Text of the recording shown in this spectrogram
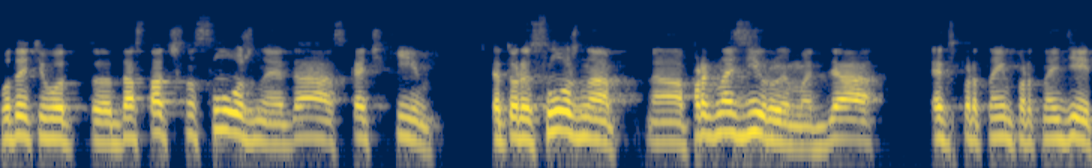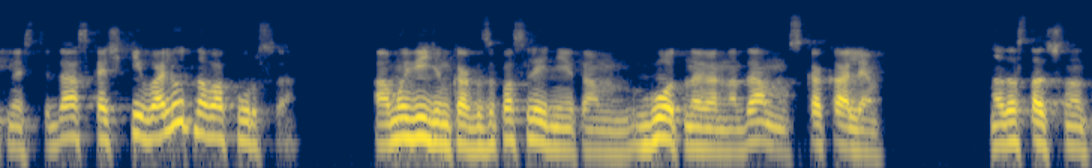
вот эти вот э, достаточно сложные да, скачки, которые сложно а, прогнозируемы для экспортно-импортной деятельности, да, скачки валютного курса, а мы видим, как за последний там, год, наверное, да, мы скакали на достаточно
